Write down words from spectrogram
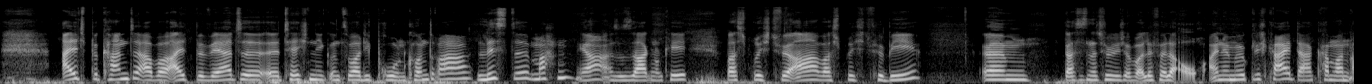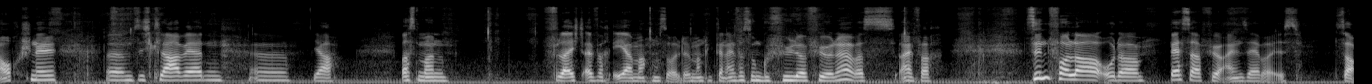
altbekannte, aber altbewährte äh, Technik und zwar die Pro- und Contra-Liste machen. Ja, also sagen, okay, was spricht für A, was spricht für B. Ähm, das ist natürlich auf alle Fälle auch eine Möglichkeit. Da kann man auch schnell ähm, sich klar werden, äh, ja, was man vielleicht einfach eher machen sollte. Man kriegt dann einfach so ein Gefühl dafür, ne, was einfach sinnvoller oder besser für einen selber ist. So.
